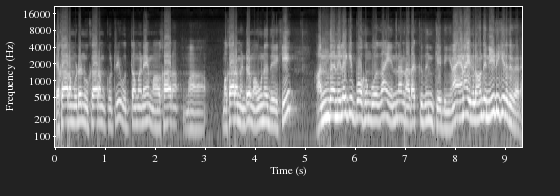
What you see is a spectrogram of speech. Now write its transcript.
எகாரமுடன் உகாரம் குற்றி உத்தமனே மகாரம் ம- மகாரம் என்ற மௌன தேகி அந்த நிலைக்கு போகும்போது தான் என்ன நடக்குதுன்னு கேட்டிங்கன்னா ஏன்னா இதில் வந்து நீடிக்கிறது வேறு.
